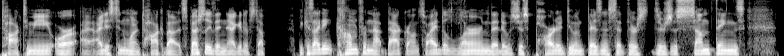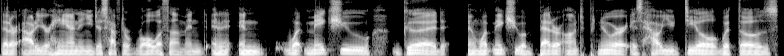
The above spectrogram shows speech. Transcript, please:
talk to me, or I, I just didn't want to talk about it, especially the negative stuff. because I didn't come from that background. So I had to learn that it was just part of doing business that there's there's just some things that are out of your hand and you just have to roll with them and and and what makes you good and what makes you a better entrepreneur is how you deal with those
